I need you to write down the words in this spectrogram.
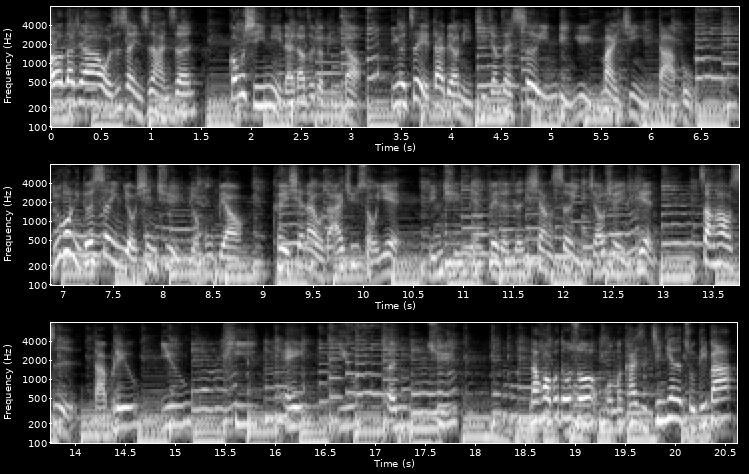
好了大家好，我是摄影师韩生，恭喜你来到这个频道，因为这也代表你即将在摄影领域迈进一大步。如果你对摄影有兴趣、有目标，可以先来我的 IG 首页领取免费的人像摄影教学影片，账号是 W U P A U N G。那话不多说，我们开始今天的主题吧。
